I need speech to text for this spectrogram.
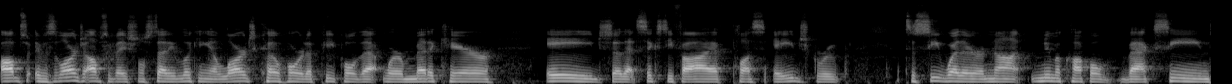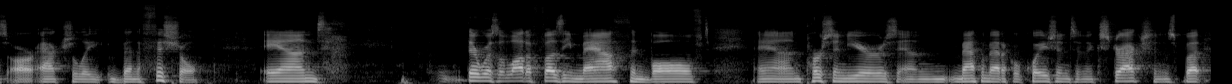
it was a large observational study looking at a large cohort of people that were Medicare age, so that 65 plus age group, to see whether or not pneumococcal vaccines are actually beneficial. And there was a lot of fuzzy math involved and person years and mathematical equations and extractions. But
